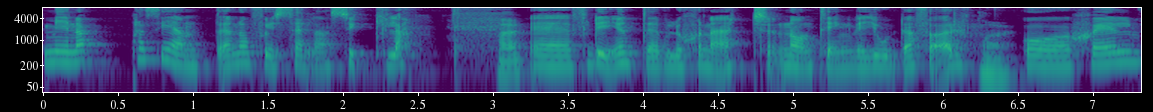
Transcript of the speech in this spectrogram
mina patienter, de får ju sällan cykla. Eh, för det är ju inte evolutionärt någonting vi är gjorda för. Nej. Och själv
